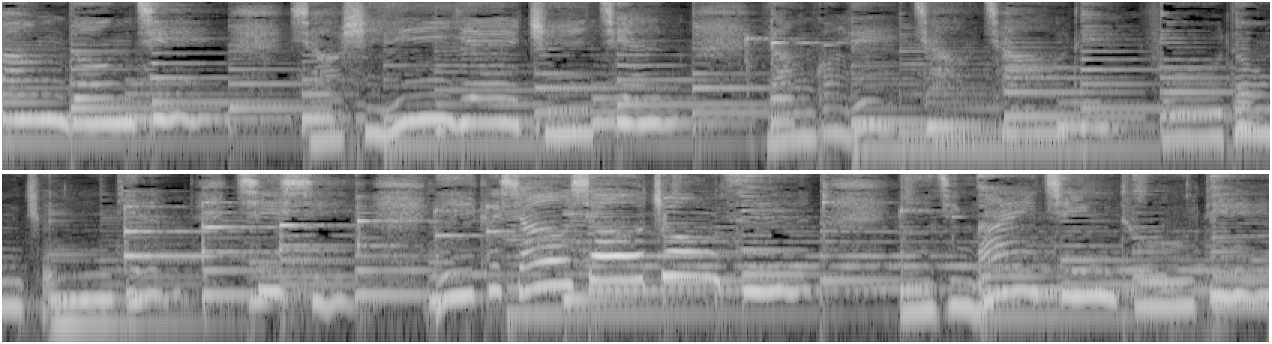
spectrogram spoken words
漫长冬季，消失一夜之间，阳光里悄悄地浮动春天气息。一颗小小种子已经埋进土地，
